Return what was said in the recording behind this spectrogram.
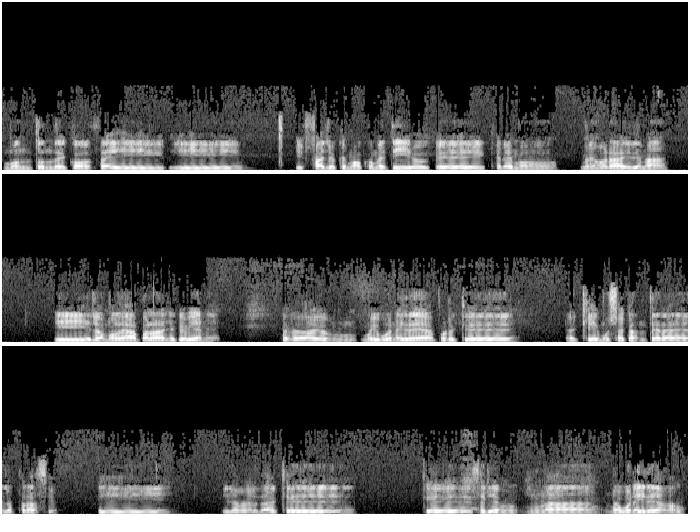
un montón de cosas y, y, y fallos que hemos cometido que queremos mejorar y demás, y lo hemos dejado para el año que viene. Pero es muy buena idea porque aquí hay mucha cantera en los palacios y, y la verdad que que sería una, una buena idea, vamos,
